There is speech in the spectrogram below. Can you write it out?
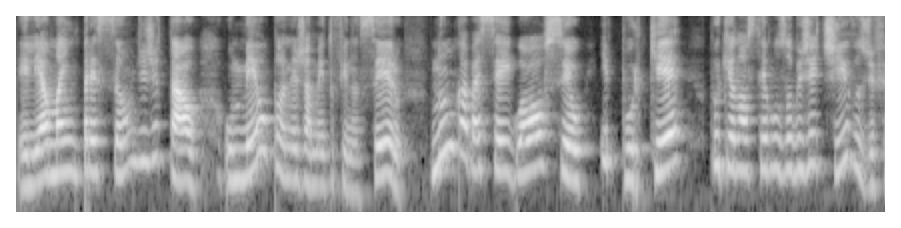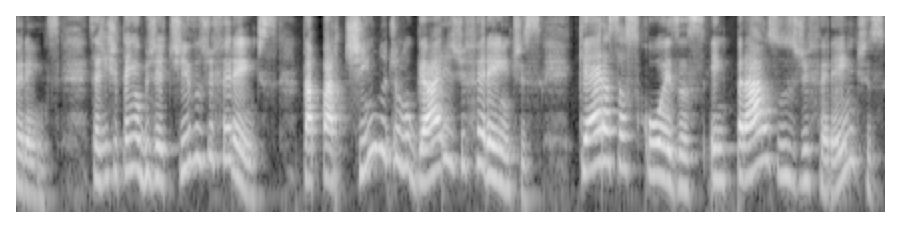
ele é uma impressão digital. O meu planejamento financeiro nunca vai ser igual ao seu. E por quê? porque nós temos objetivos diferentes. Se a gente tem objetivos diferentes, está partindo de lugares diferentes, quer essas coisas em prazos diferentes,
